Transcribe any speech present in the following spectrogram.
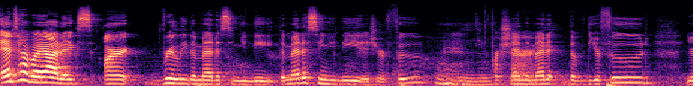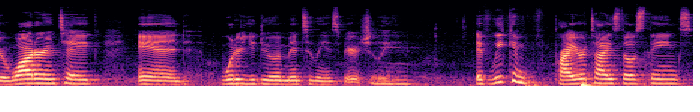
antibiotics aren't really the medicine you need. The medicine you need is your food, Mhm, For sure. and the, med- the your food, your water intake, and what are you doing mentally and spiritually. Mm-hmm. If we can prioritize those things,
